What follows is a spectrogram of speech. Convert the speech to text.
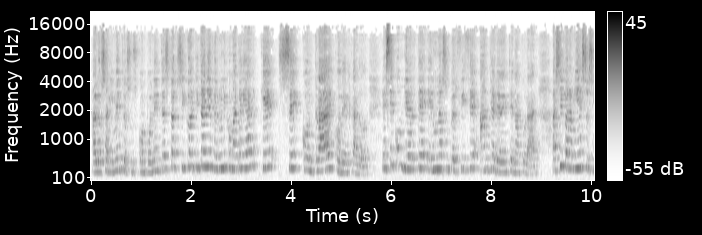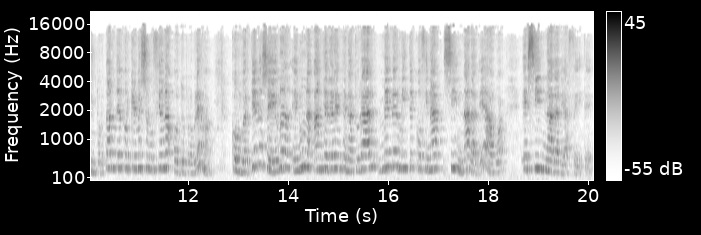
a los alimentos sus componentes tóxicos, el titanio es el único material que se contrae con el calor y se convierte en una superficie antiadherente natural. Así para mí esto es importante porque me soluciona otro problema. Convirtiéndose en una, en una antiadherente natural me permite cocinar sin nada de agua es sin nada de aceite.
